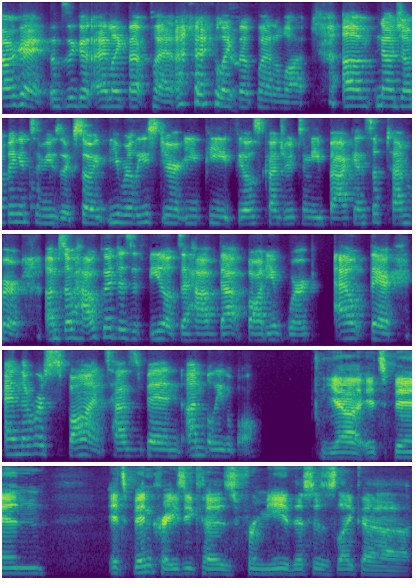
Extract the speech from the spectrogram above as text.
Okay, that's a good. I like that plan. I like that plan a lot. Um, now jumping into music. So you released your EP "Feels Country to Me" back in September. Um, so how good does it feel to have that body of work out there, and the response has been unbelievable. Yeah, it's been it's been crazy because for me this is like a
